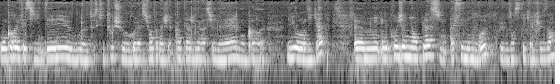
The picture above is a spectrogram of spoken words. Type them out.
ou encore les festivités ou euh, tout ce qui touche aux relations intergénérationnelles ou encore liés au handicap. Euh, les projets mis en place sont assez nombreux, je vais vous en citer quelques-uns.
